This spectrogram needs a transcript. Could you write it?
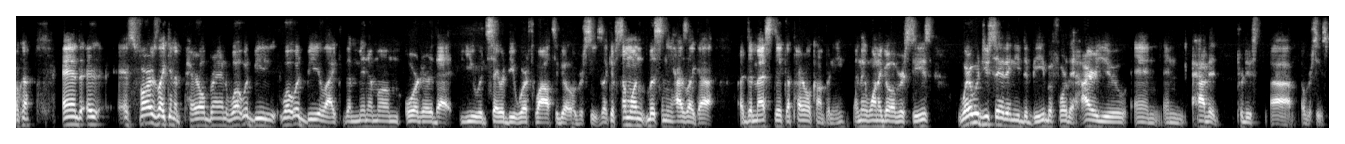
Okay. And uh, as far as like an apparel brand, what would be what would be like the minimum order that you would say would be worthwhile to go overseas? Like if someone listening has like a, a domestic apparel company and they want to go overseas, where would you say they need to be before they hire you and and have it produced uh, overseas?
